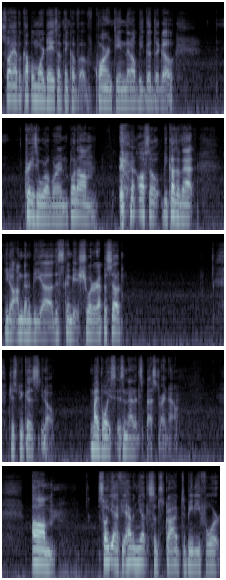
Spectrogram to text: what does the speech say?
so I have a couple more days, I think, of, of quarantine. Then I'll be good to go. Crazy world we're in, but um, also because of that, you know, I'm gonna be uh, this is gonna be a shorter episode. Just because you know, my voice isn't at its best right now. Um, so yeah, if you haven't yet subscribed to BD4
